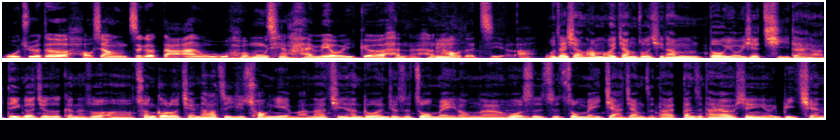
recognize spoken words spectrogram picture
我觉得好像这个答案我目前还没有一个很很好的解啦。我在想他们会这样做，其实他们都有一些期待啦。第一个就是可能说，呃，存够了钱，他要自己去创业嘛。那其实很多人就是做美容啊，或者是是做美甲这样子。他但是他要先有一笔钱。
